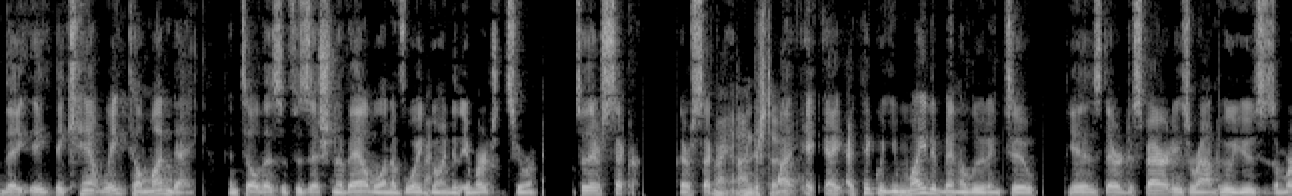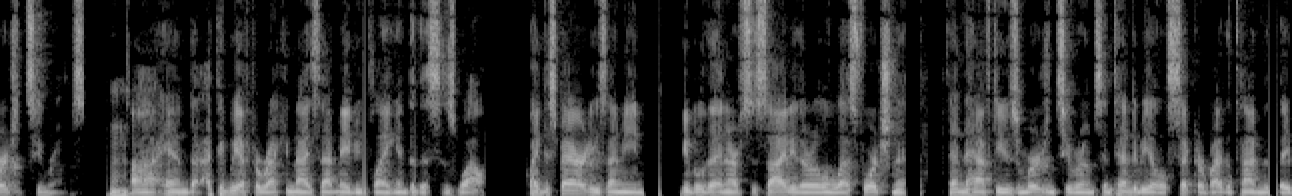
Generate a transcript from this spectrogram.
They, they, they can't wait till Monday until there's a physician available and avoid right. going to the emergency room. So they're sicker. They're sicker. Right, I understood. I, I, I think what you might have been alluding to is there are disparities around who uses emergency rooms. Mm-hmm. Uh, and I think we have to recognize that may be playing into this as well. By disparities, I mean people that in our society that are a little less fortunate tend to have to use emergency rooms and tend to be a little sicker by the time that they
